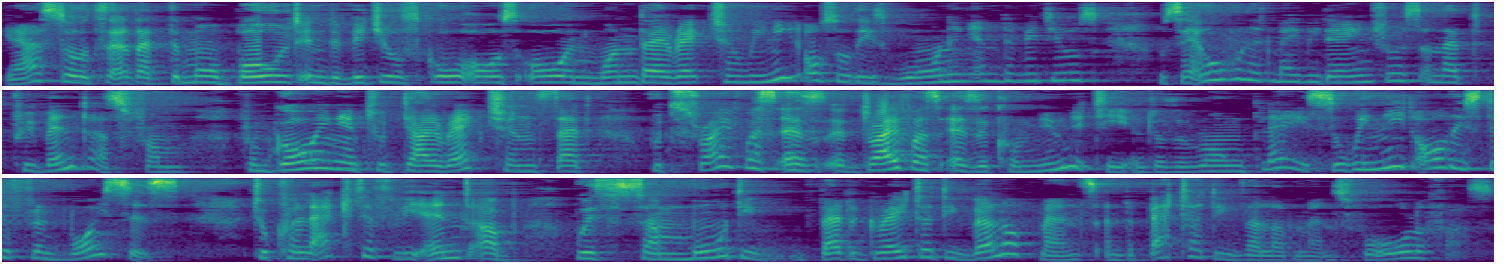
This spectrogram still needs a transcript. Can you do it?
Yeah, so it's uh, that the more bold individuals go all in one direction. We need also these warning individuals who say, "Oh, that may be dangerous," and that prevent us from from going into directions that would drive us as uh, drive us as a community into the wrong place. So we need all these different voices to collectively end up with some more de- better, greater developments and better developments for all of us.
